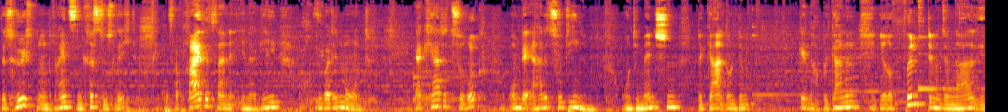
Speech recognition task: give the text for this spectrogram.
des höchsten und reinsten Christuslicht, er verbreitet seine Energie über den Mond. Er kehrte zurück, um der Erde zu dienen, und die Menschen begannen und dem genau, begannen ihre fünfdimensionalen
